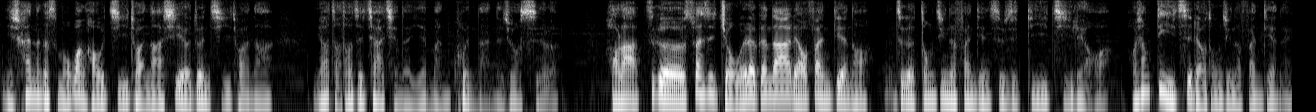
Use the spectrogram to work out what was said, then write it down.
你看那个什么万豪集团啊、希尔顿集团啊，你要找到这价钱的也蛮困难的，就是了。好啦，这个算是久违了，跟大家聊饭店哦。这个东京的饭店是不是第一集聊啊？好像第一次聊东京的饭店哎，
